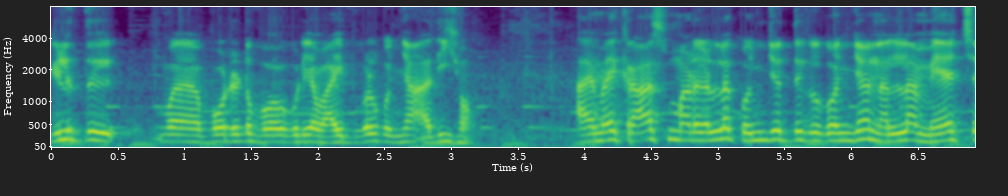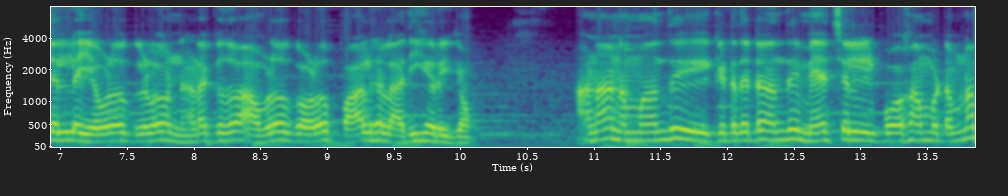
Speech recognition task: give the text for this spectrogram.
இழுத்து வ- போட்டுட்டு போகக்கூடிய வாய்ப்புகள் கொஞ்சம் அதிகம். அதே மாதிரி கிராஸ் மாடுகளில் கொஞ்சத்துக்கு கொஞ்சம் நல்லா மேய்ச்சலில் எவ்வளோக்கு எவ்வளோ நடக்குதோ அவ்வளோக்கு அவ்வளோ பால்கள் அதிகரிக்கும். ஆனால் நம்ம வந்து கிட்டத்தட்ட வந்து மேய்ச்சல் போகாம விட்டோம்னா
